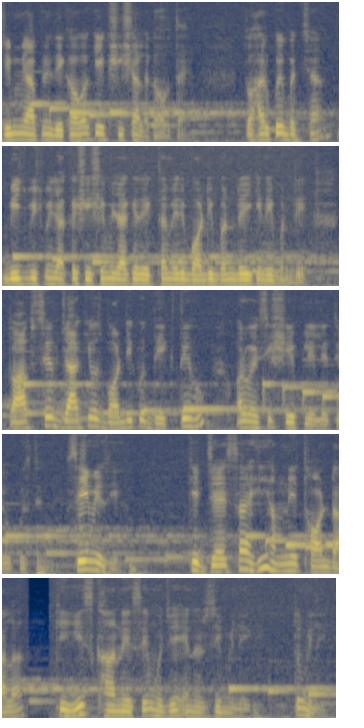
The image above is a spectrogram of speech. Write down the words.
जिम में आपने देखा होगा कि एक शीशा लगा होता है तो हर कोई बच्चा बीच बीच में जाकर शीशे में जाके देखता है, मेरी बॉडी बन रही कि नहीं बन रही। तो आप सिर्फ़ जाके उस बॉडी को देखते हो और वैसी शेप ले लेते हो कुछ दिन। में सेम इज़ ये कि जैसा ही हमने थॉट डाला कि इस खाने से मुझे एनर्जी मिलेगी तो मिलेगी।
